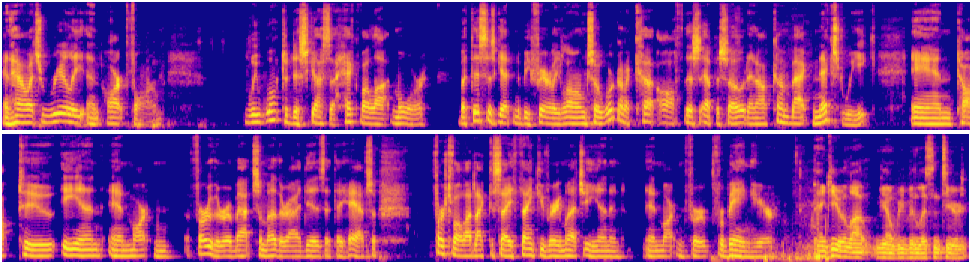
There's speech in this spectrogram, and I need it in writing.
and how it's really an art form we want to discuss a heck of a lot more, but this is getting to be fairly long. So we're going to cut off this episode and I'll come back next week and talk to Ian and Martin further about some other ideas that they have. So, first of all, I'd like to say thank you very much, Ian and, and Martin, for, for being here. Thank you a lot. You know, we've been listening to your you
